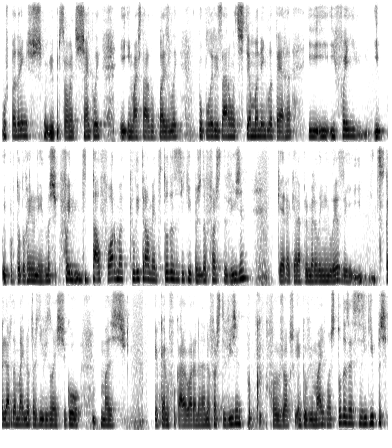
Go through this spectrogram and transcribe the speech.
os padrinhos, principalmente Shankly e, e mais tarde o Paisley, popularizaram esse sistema na Inglaterra e, e, e foi e, por todo o Reino Unido, mas foi de tal forma que literalmente todas as equipas da First Division, que era, que era a primeira linha inglesa e, e se calhar também noutras divisões chegou, mas eu quero me focar agora na, na, First Division porque foram os jogos em que eu vi mais, mas todas essas equipas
